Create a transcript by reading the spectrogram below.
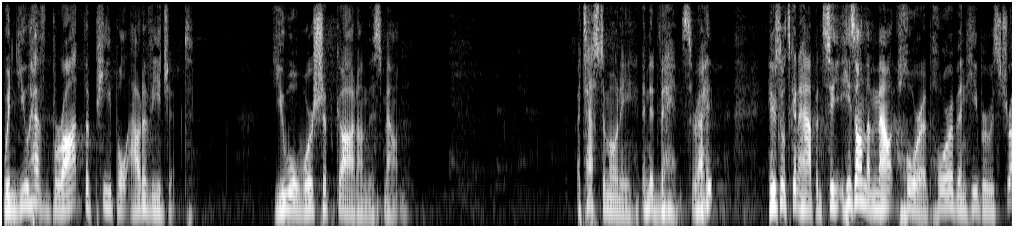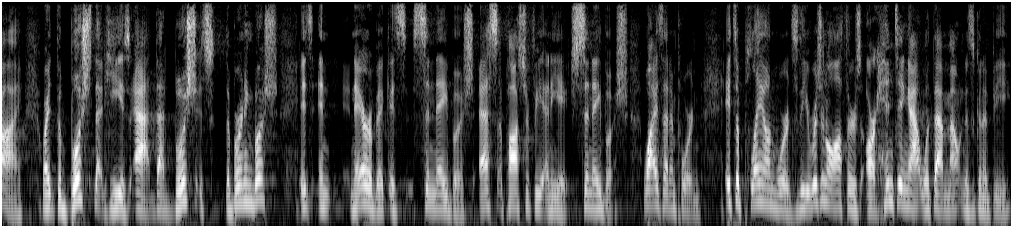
When you have brought the people out of Egypt, you will worship God on this mountain. A testimony in advance, right? Here's what's going to happen. See, he's on the Mount Horeb. Horeb in Hebrew is dry, right? The bush that he is at, that bush, is the burning bush, is in, in Arabic, it's Sinai bush, S apostrophe N E H, Sinai bush. Why is that important? It's a play on words. The original authors are hinting at what that mountain is going to be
